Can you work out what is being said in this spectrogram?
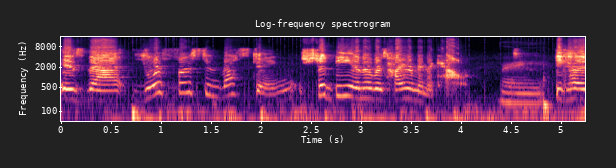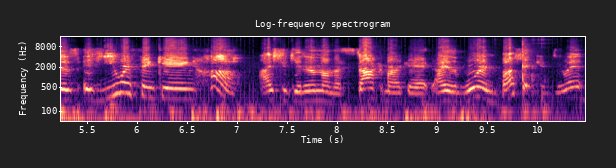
is that your first investing should be in a retirement account. Right. Because if you are thinking, huh, I should get in on the stock market, I, Warren Buffett can do it,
